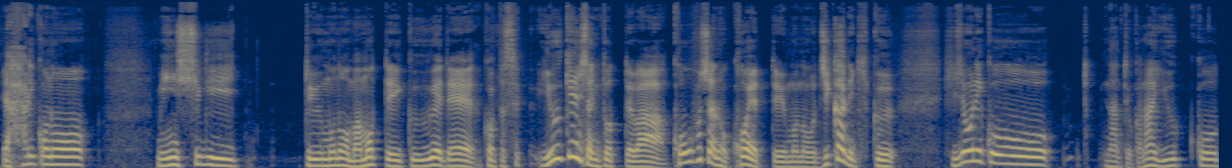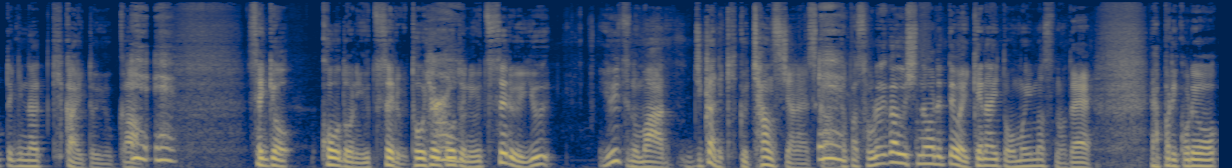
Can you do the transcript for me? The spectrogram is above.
やはりこの民主主義というものを守っていく上で、有権者にとっては候補者の声っていうものを直に聞く、非常にこう、なんていうかな、有効的な機会というか、選挙行動に移せる、投票行動に移せる、唯一のまあ直に聞くチャンスじゃないですか、やっぱそれが失われてはいけないと思いますのでやっぱりこれを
